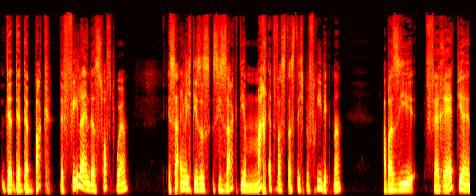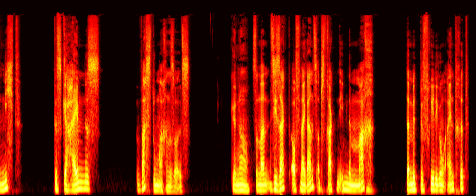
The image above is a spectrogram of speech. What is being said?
der, der, der Bug, der Fehler in der Software ist ja eigentlich dieses, sie sagt dir, mach etwas, das dich befriedigt, ne? Aber sie verrät dir nicht das Geheimnis, was du machen sollst. Genau. Sondern sie sagt auf einer ganz abstrakten Ebene, mach, damit Befriedigung eintritt.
